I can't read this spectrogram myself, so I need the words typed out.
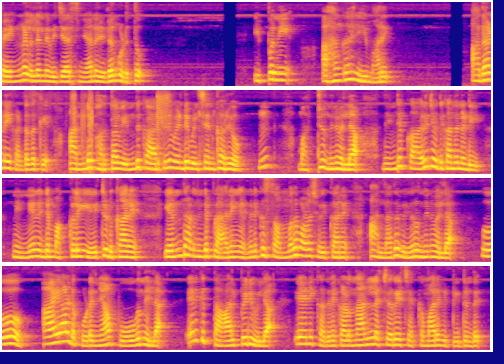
പെങ്ങളല്ലെന്ന് വിചാരിച്ച് ഞാനൊരിടം കൊടുത്തു. ഇപ്പം നീ അഹങ്കാരിയായി മാറി. അതാണ് ഈ കണ്ടതൊക്കെ. എന്റെ ഭർത്താവ് എന്ത് കാര്യത്തിന് വേണ്ടി വിളിച്ച എനിക്കറിയോ? മറ്റൊന്നിനുമല്ല. നിന്റെ കാര്യം ചോദിക്കാൻ തന്നെ ഡി നിന്നെ നിന്റെ മക്കളെ ഏറ്റെടുക്കാൻ എന്താണ് നിന്റെ പ്ലാനിങ് നിനക്ക് സമ്മതമാണോ ചോദിക്കാൻ അല്ലാതെ വേറൊന്നിനുമല്ല. ഓ അയാളുടെ കൂടെ ഞാൻ പോകുന്നില്ല. എനിക്ക് താല്പര്യമില്ല എനിക്കതിനേക്കാൾ നല്ല ചെറിയ ചെക്കന്മാരെ കിട്ടിയിട്ടുണ്ട്.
